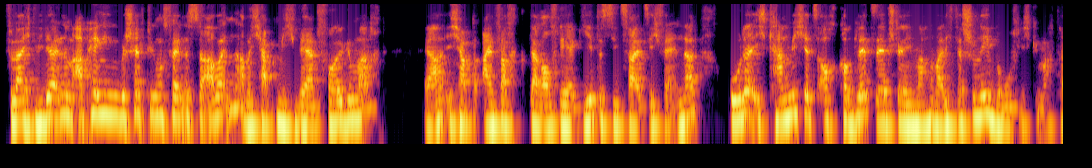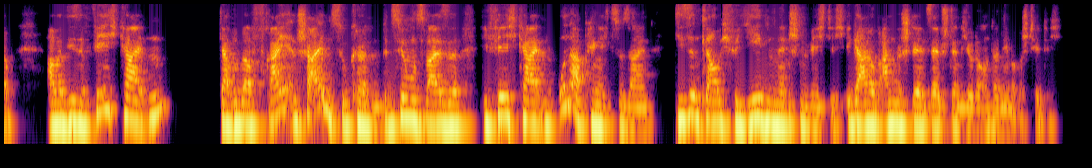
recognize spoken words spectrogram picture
vielleicht wieder in einem abhängigen Beschäftigungsverhältnis zu arbeiten, aber ich habe mich wertvoll gemacht. Ja, ich habe einfach darauf reagiert, dass die Zeit sich verändert. Oder ich kann mich jetzt auch komplett selbstständig machen, weil ich das schon nebenberuflich gemacht habe. Aber diese Fähigkeiten, darüber frei entscheiden zu können, beziehungsweise die Fähigkeiten, unabhängig zu sein, die sind, glaube ich, für jeden Menschen wichtig, egal ob angestellt, selbstständig oder unternehmerisch tätig.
